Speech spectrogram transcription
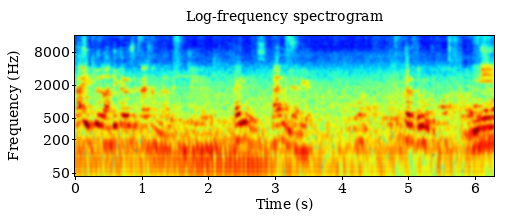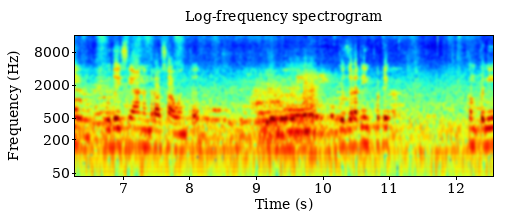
काय इथलं अधिकाऱ्यांचं काय सांगणार आले काही नाही. काय म्हणले करतो मी उदयसिंह आनंदराव सावंत. अ, गुजरात इन्फोटेक कंपनी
